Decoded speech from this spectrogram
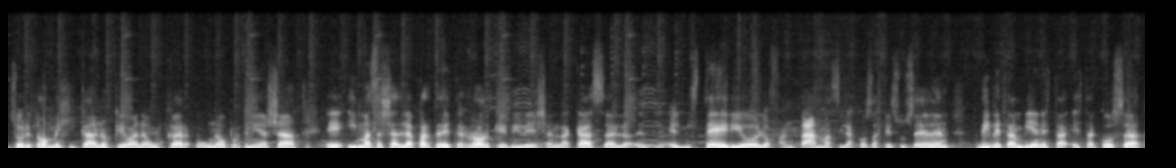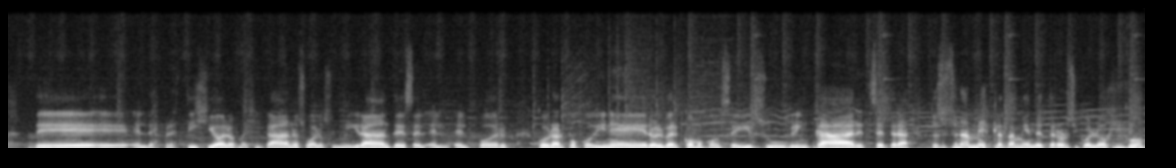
sobre todo mexicanos que van a buscar una oportunidad allá, eh, y más allá de la parte de terror que vive ella en la casa, el, misterio, los fantasmas y las cosas que suceden, vive también esta, esta cosa de eh, desprestigio a los mexicanos o a los inmigrantes, el, el- poder cobrar poco dinero, el ver cómo conseguir su green card, etcétera. Entonces es una mezcla también de terror psicológico.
